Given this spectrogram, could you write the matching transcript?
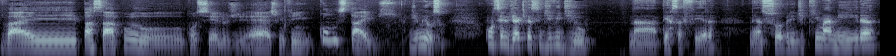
vai passar por conselho de ética, enfim, como está isso? Edmilson, o conselho de ética se dividiu na terça-feira, né, sobre de que maneira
